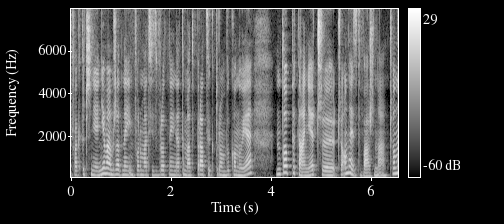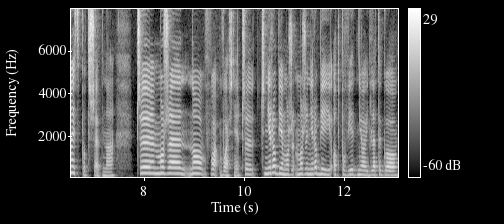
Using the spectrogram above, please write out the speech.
faktycznie nie mam żadnej informacji zwrotnej na temat pracy, którą wykonuję, no to pytanie, czy, czy ona jest ważna, czy ona jest potrzebna, czy może, no właśnie, czy, czy nie robię, może, może nie robię jej odpowiednio i dlatego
